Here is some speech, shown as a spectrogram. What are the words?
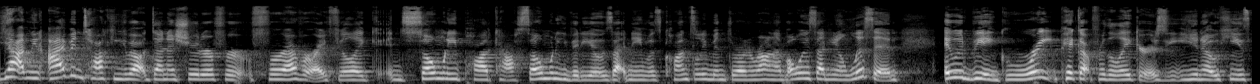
Yeah, I mean, I've been talking about Dennis Schroeder for forever. I feel like in so many podcasts, so many videos, that name has constantly been thrown around. I've always said, you know, listen, it would be a great pickup for the Lakers. You know, he's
